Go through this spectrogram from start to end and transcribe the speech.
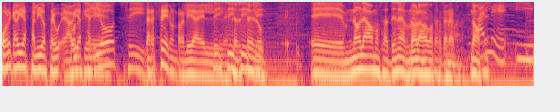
Porque había salido, había Porque- salido sí. tercero en realidad. El, sí, sí, sí, tercero. sí. Eh, no la vamos a tener, ¿no? No la vamos a tener. No. Ale, y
